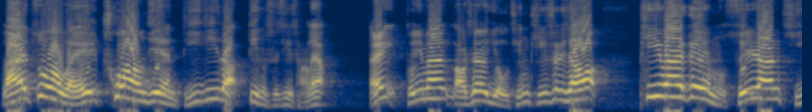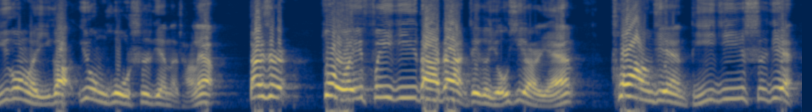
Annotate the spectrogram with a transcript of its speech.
来作为创建敌机的定时器常量。哎，同学们，老师友情提示一下哦。Pygame 虽然提供了一个用户事件的常量，但是作为飞机大战这个游戏而言，创建敌机事件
